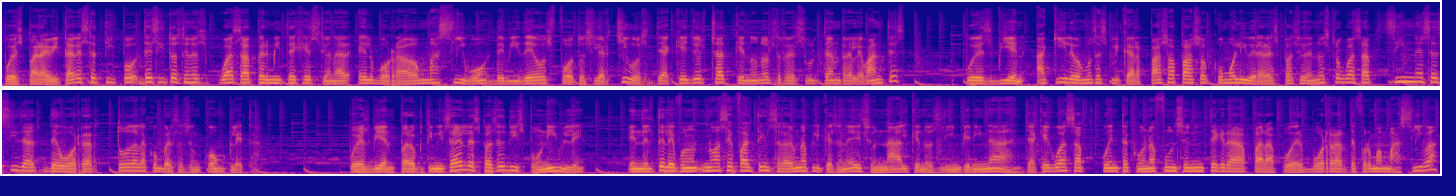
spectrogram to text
Pues para evitar este tipo de situaciones, WhatsApp permite gestionar el borrado masivo de videos, fotos y archivos de aquellos chats que no nos resultan relevantes pues bien, aquí le vamos a explicar paso a paso cómo liberar espacio de nuestro WhatsApp sin necesidad de borrar toda la conversación completa. Pues bien, para optimizar el espacio disponible en el teléfono no hace falta instalar una aplicación adicional que nos limpie ni nada, ya que WhatsApp cuenta con una función integrada para poder borrar de forma masiva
